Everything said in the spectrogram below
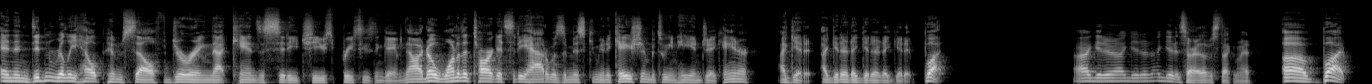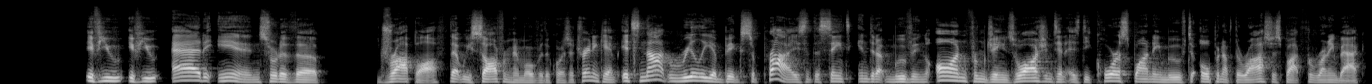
and then didn't really help himself during that Kansas City Chiefs preseason game. Now, I know one of the targets that he had was a miscommunication between he and Jake Haener. I get it. I get it. I get it. I get it. But I get it. I get it. I get it. Sorry, that was stuck in my head. Uh, but if you if you add in sort of the drop off that we saw from him over the course of training camp, it's not really a big surprise that the Saints ended up moving on from James Washington as the corresponding move to open up the roster spot for running back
